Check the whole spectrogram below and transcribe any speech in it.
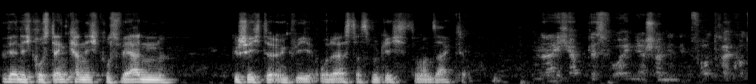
wer nicht groß denkt, kann nicht groß werden Geschichte irgendwie? Oder ist das wirklich, so man sagt? Na, ich habe das vorhin ja schon in dem Vortrag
